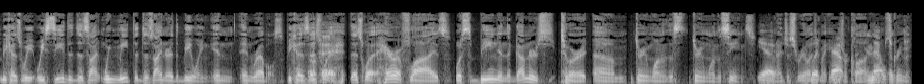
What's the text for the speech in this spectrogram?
because we, we see the design we meet the designer of the B wing in, in Rebels because that's Okay. what that's what Hera flies with Sabine in the gunner's turret um, during one of the during one of the scenes. Yeah, and I just realized but my that- ears were clogged. and And that I'm was- screaming.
